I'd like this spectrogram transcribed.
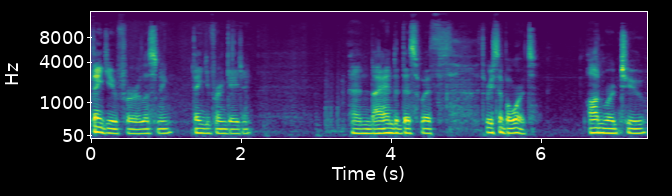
thank you for listening. Thank you for engaging. And I ended this with three simple words onward to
